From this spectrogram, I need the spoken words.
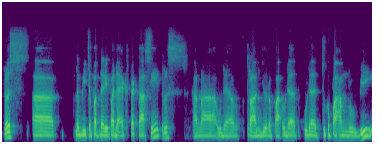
Terus uh, lebih cepat daripada ekspektasi terus karena udah terlanjur pak udah udah cukup paham Ruby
